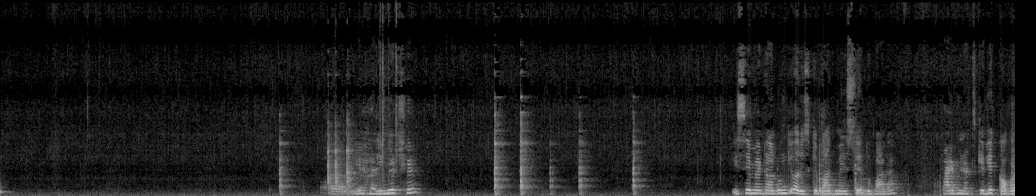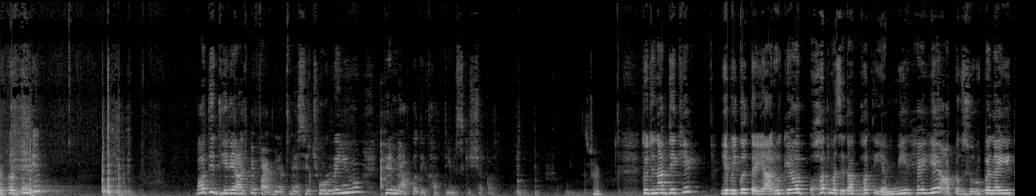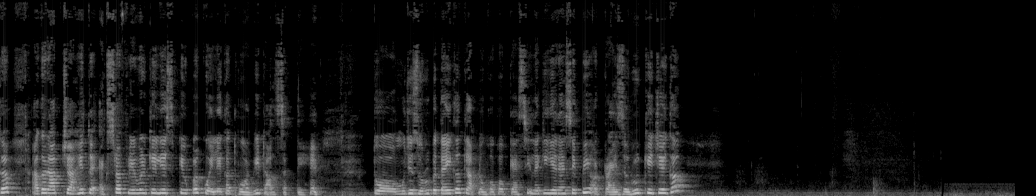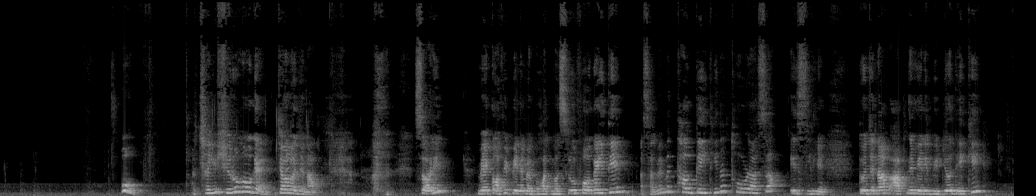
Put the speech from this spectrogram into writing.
और ये हरी मिर्च है। इसे मैं डालूँगी और इसके बाद मैं इसे दोबारा फाइव मिनट्स के लिए कवर कर दूँगी। बहुत ही धीरे आँच पे फाइव मिनट्स में इसे छोड़ रही हूँ। फिर मैं आपको दिखाती हूँ इसकी शक्ल। तो जनाब देखिए ये बिल्कुल तैयार हो गया और बहुत मज़ेदार, बहुत यम्मी है ये। आप लोग ज़रूर बनाइएगा। अगर आप चाहें तो एक्स्ट्रा फ्लेवर के लिए इसके ऊपर कोयले का धुआँ भी डाल सकते हैं। तो मुझे ज़रूर बताइएगा कि आप लोगों को कैसी लगी ये रेसिपी और ट्राई ज़रूर कीजिएगा। अच्छा ये शुरू हो गए। चलो जनाब। सॉरी मैं कॉफ़ी पीने में बहुत मसरूफ हो गई थी। असल में मैं थक गई थी ना थोड़ा सा इसलिए। तो जनाब, आपने मेरी वीडियो देखी?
